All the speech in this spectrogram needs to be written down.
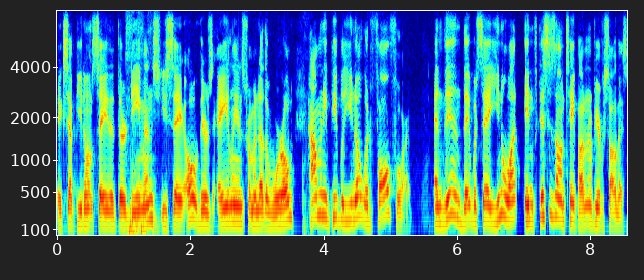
except you don't say that they're demons. You say oh there's aliens from another world. How many people you know would fall for it and then they would say, you know what? And this is on tape. I don't know if you ever saw this.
